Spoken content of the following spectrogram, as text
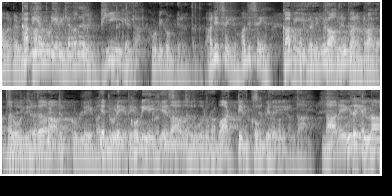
அவர்கள் கவி எப்படி பலருடைய இருக்கிறது? முகங்களில் பீதி கூடிக்கொண்டிருந்தது அதிசயம் அதிசயம் கவி அவர்களிலே காதுக்கு இருவர் வீட்டுக்குள்ளே என்னுடைய கொடியை ஏதாவது ஒரு மாட்டின் கொம்பிலே. நானே இதையெல்லாம்.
